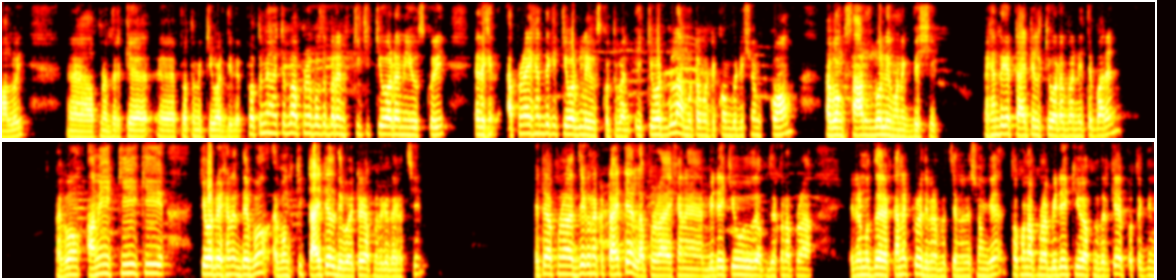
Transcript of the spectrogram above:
ভালোই। আপনাদেরকে প্রথমে কিওয়ার্ড দিবে। প্রথমে হয়তো বা আপনারা বলতে পারেন, কি কি কিওয়ার্ড আমি ইউজ করি? দেখেন, আপনারা এখান থেকে কিওয়ার্ডগুলো ইউজ করতে পারেন। এই কিওয়ার্ডগুলো মোটামুটি কম্পিটিশন কম এবং সার্চ ভলিউম অনেক বেশি। এখান থেকে টাইটেল কিওয়ার্ড আপনারা নিতে পারেন। এবং আমি কি কি কিওয়ার্ড এখানে দেব এবং কি টাইটেল দিব এটা আপনাদেরকে দেখাচ্ছি। এটা আপনারা যে কোনো একটা টাইটেল আপনারা এখানে বিডাই কিউ যখন আপনারা এটার মধ্যে কানেক্ট করে দিবেন আপনার চ্যানেলের সঙ্গে, তখন আপনার বিডাই কিউ আপনাদেরকে প্রত্যেকদিন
